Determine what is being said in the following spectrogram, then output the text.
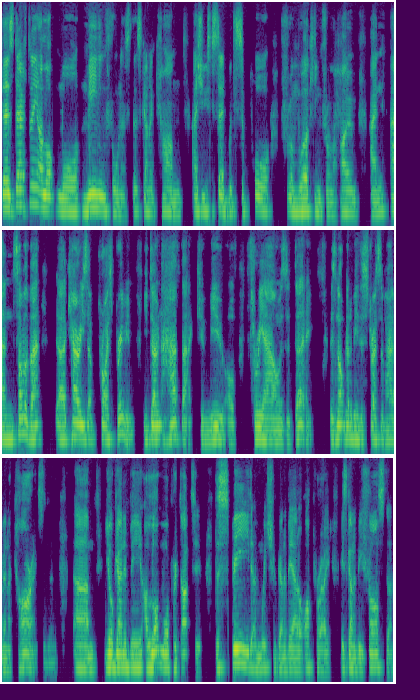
there's definitely a lot more meaningfulness that's going to come, as you said, with support from working from home, and and some of that uh, carries a price premium. You don't have that commute of three hours a day. There's not going to be the stress of having a car accident. Um, you're going to be a lot more productive. The speed in which you're going to be able to operate is going to be faster.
